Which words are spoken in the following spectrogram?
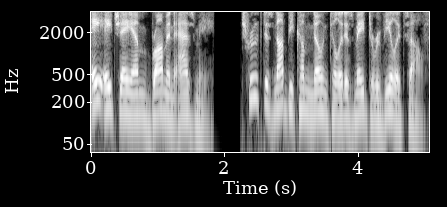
aham Brahman asmi. Truth does not become known till it is made to reveal itself.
